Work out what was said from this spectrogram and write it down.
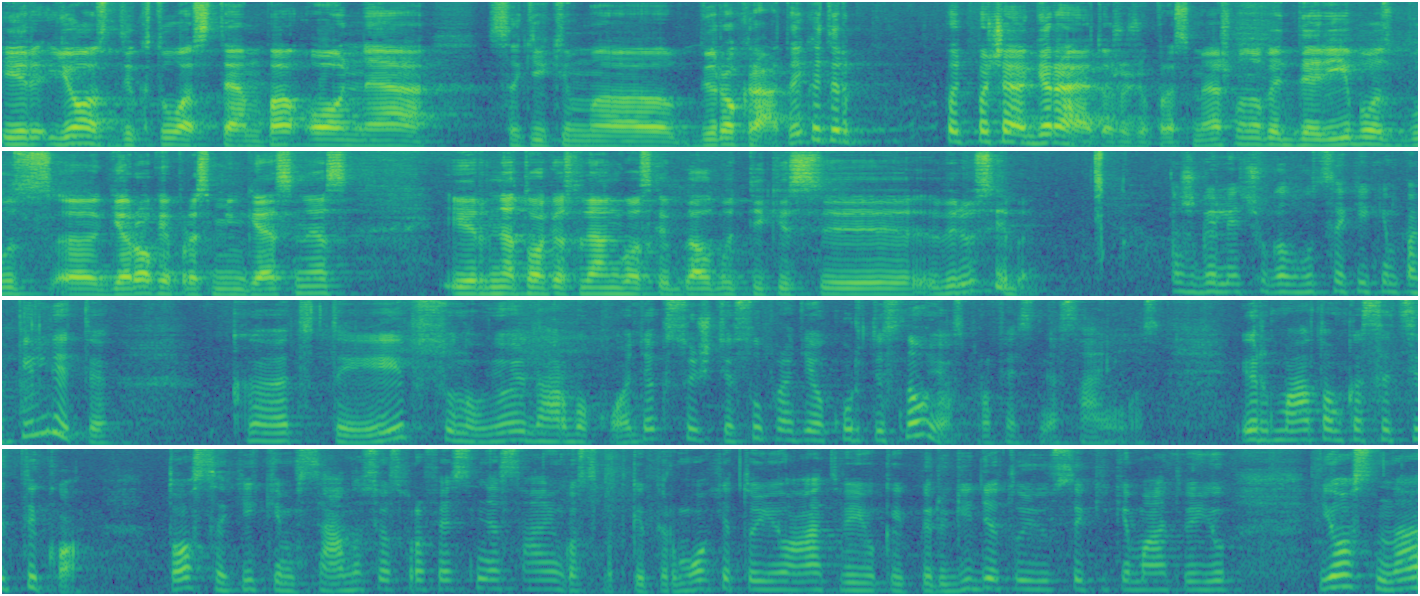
ir jos diktuos tempą, o ne, sakykime, biurokratai, kad ir pačia gerąją to žodžio prasme, aš manau, kad dėrybos bus e, gerokai prasmingesnės ir netokios lengvos, kaip galbūt tikisi vyriausybė. Aš galėčiau galbūt, sakykime, papildyti. Uh, kad taip, su naujoju darbo kodeksu iš tiesų pradėjo kurtis naujos profesinės sąjungos. Ir matom, kas atsitiko. Tos, sakykime, senosios profesinės sąjungos, vat, kaip ir mokytojų atveju, kaip ir gydytojų, sakykime, atveju, jos, na,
